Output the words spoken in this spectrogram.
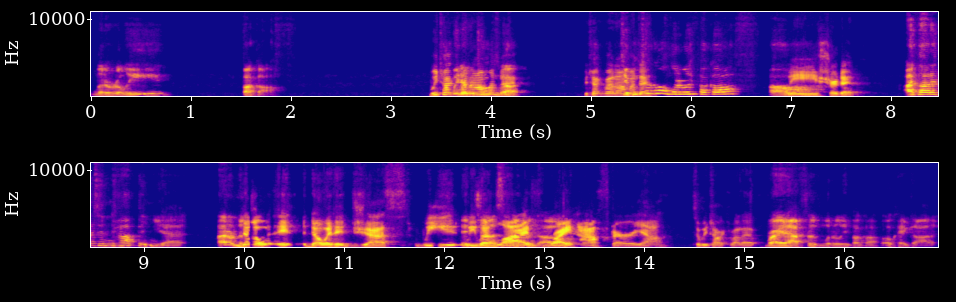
Literally, fuck off. we talked We about it on Monday. about We talked about it on Did we Monday. talk about literally fuck off? Oh, we sure did. I thought it didn't happen yet. I don't know. No, it no, it had just we It we went live happened? Oh, right okay. after, yeah. So we talked about it. Right after literally fuck off. Okay, got it.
